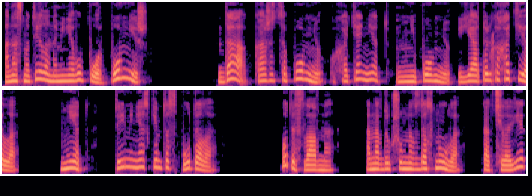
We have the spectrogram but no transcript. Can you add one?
Она смотрела на меня в упор, помнишь? Да, кажется, помню, хотя нет, не помню. Я только хотела. Нет, ты меня с кем-то спутала. Вот и славно. Она вдруг шумно вздохнула, как человек,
